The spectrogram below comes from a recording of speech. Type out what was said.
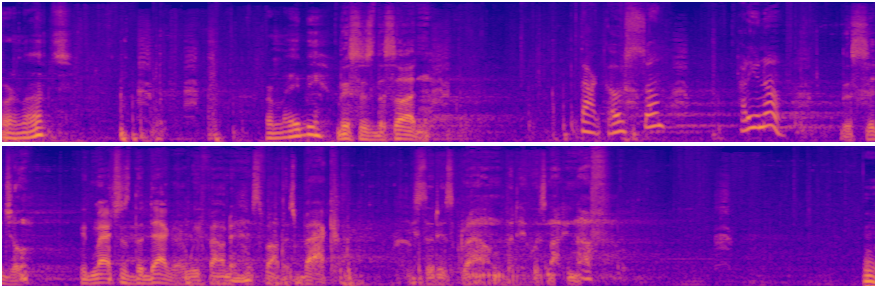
Or not. Or maybe. This is the son, That ghost stone? How do you know? the sigil. It matches the dagger we found in his father's back. He stood his ground, but it was not enough. Hmm.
